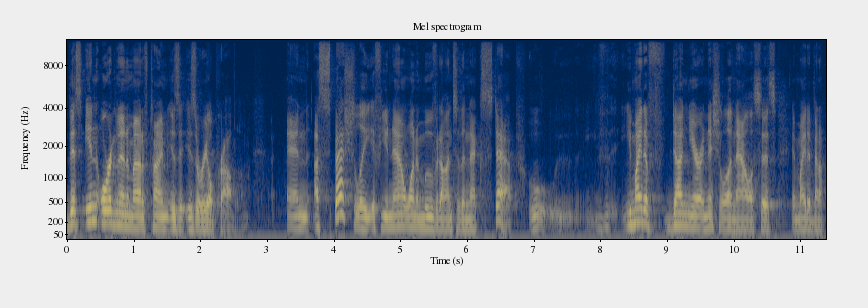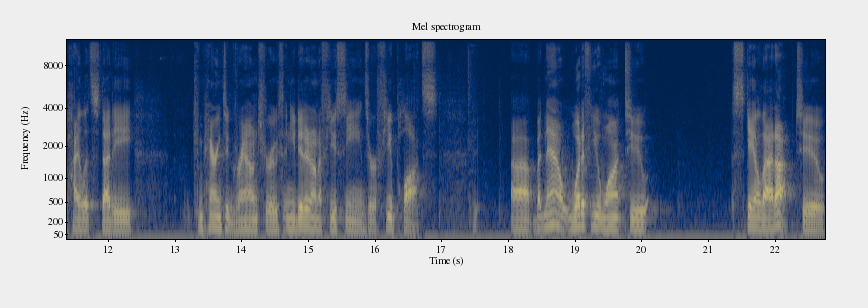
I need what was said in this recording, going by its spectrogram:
this inordinate amount of time is, is a real problem and especially if you now want to move it on to the next step. You might have done your initial analysis, it might have been a pilot study comparing to ground truth, and you did it on a few scenes or a few plots. Uh, but now, what if you want to scale that up to,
